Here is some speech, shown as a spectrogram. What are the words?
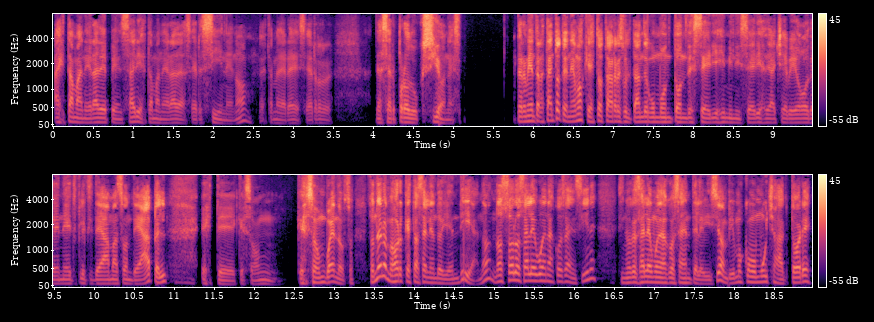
a esta manera de pensar y a esta manera de hacer cine, ¿no? A esta manera de hacer, de hacer producciones. Pero mientras tanto tenemos que esto está resultando en un montón de series y miniseries de HBO, de Netflix, de Amazon, de Apple, este, que son que son buenos, son de lo mejor que está saliendo hoy en día, ¿no? No solo sale buenas cosas en cine, sino que salen buenas cosas en televisión. Vimos como muchos actores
